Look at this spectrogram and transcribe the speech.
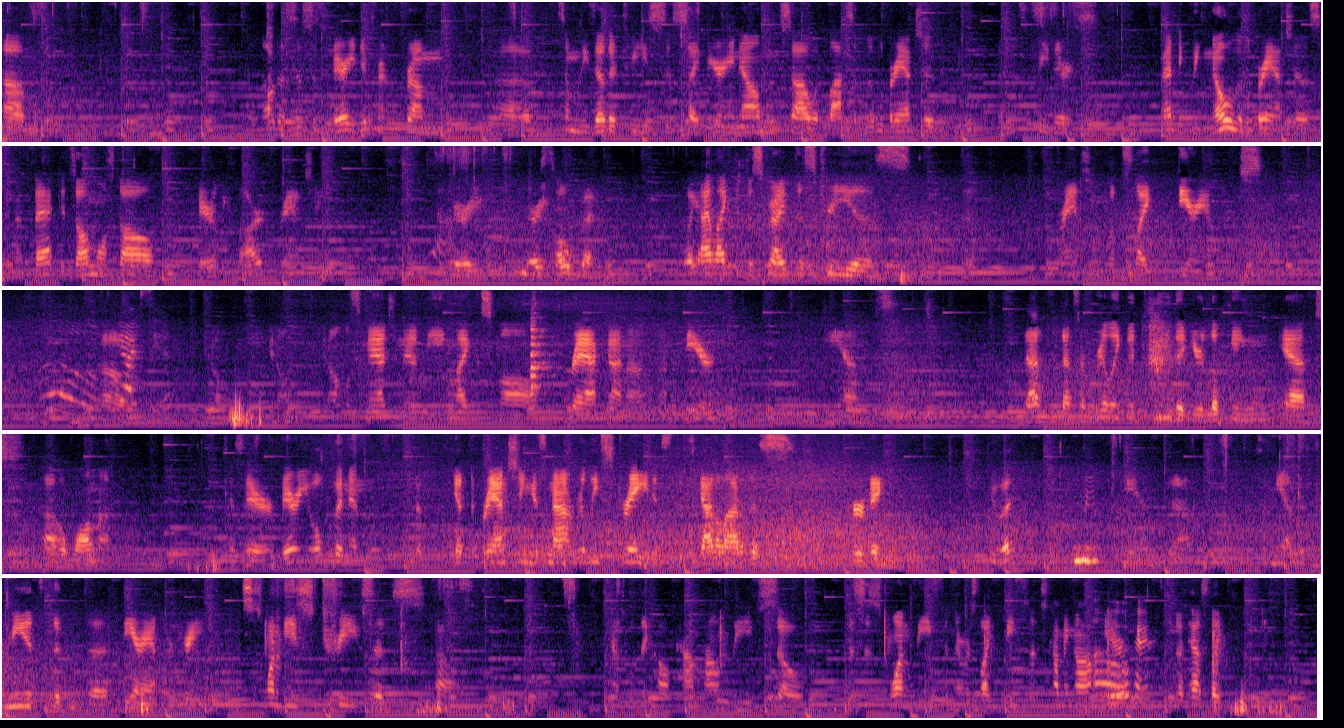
Um, you'll notice this is very different from uh, some of these other trees. the Siberian elm we saw with lots of little branches. This tree, there's practically no little branches, and in fact, it's almost all fairly large branching. Very, very open. The way I like to describe this tree is branching looks like deer antlers. Oh, Um, yeah, I see it. You know, you know, you can almost imagine it being like a small rack on a, on a deer. And that, that's a really good clue that you're looking at uh, a walnut. Because they're very open and the, yet the branching is not really straight. It's, it's got a lot of this curving to it. Mm -hmm. And yeah, for me, it's the, the deer antler tree. This is one of these trees that's um, has what they call compound leaves. So this is one leaf, and there was like leaflets coming off Oh, here. okay. So it has like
